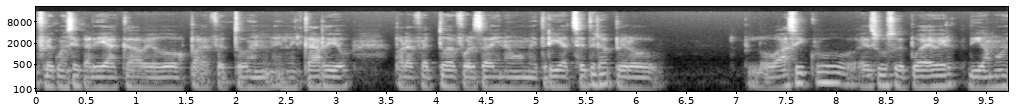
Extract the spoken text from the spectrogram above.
frecuencia cardíaca, VO2 para efectos en, en el cardio, para efectos de fuerza de dinamometría, etcétera, pero lo básico, eso se puede ver, digamos,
